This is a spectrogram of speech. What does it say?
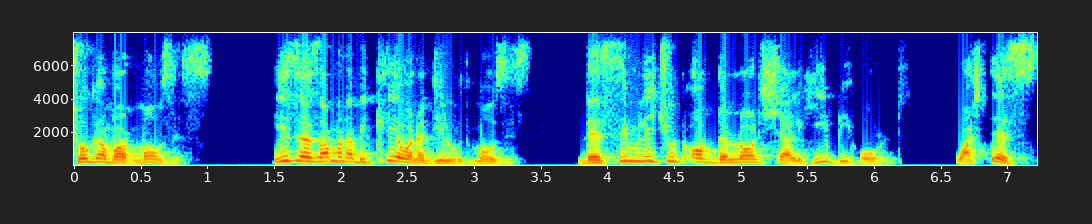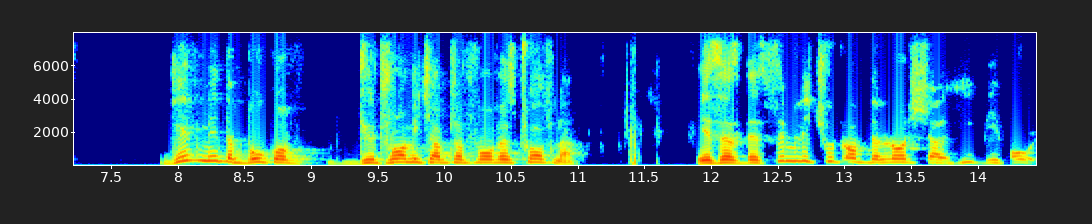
Talking about Moses. He says, I'm going to be clear when I deal with Moses. The similitude of the Lord shall he behold. Watch this. Give me the book of Deuteronomy chapter 4, verse 12 now. It says, The similitude of the Lord shall he behold.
